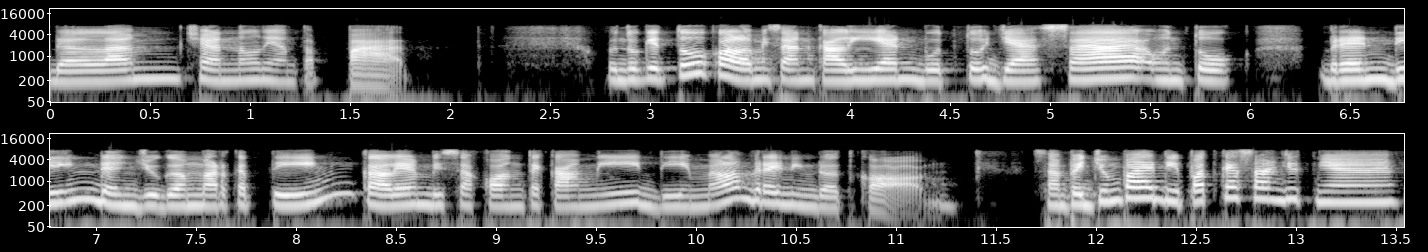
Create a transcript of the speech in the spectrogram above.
dalam channel yang tepat. Untuk itu kalau misalnya kalian butuh jasa untuk branding dan juga marketing, kalian bisa kontak kami di melambranding.com. Sampai jumpa di podcast selanjutnya.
